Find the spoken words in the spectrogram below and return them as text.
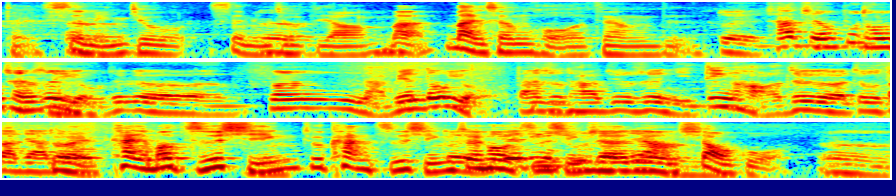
对，市民就市民就比较慢慢生活这样子，对，它只能不同城市有这个分哪边都有，但是它就是你定好了这个，就大家都对，看有没有执行，就看执行对最后执行的那种俗成这样效果。嗯，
